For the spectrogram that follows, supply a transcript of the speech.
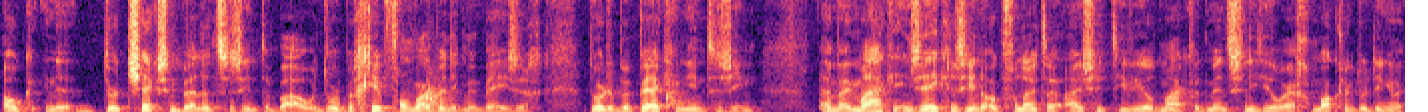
ook in de, door checks en balances in te bouwen, door begrip van waar ben ik mee bezig, door de beperkingen in te zien. En wij maken in zekere zin ook vanuit de ICT-wereld maken we het mensen niet heel erg gemakkelijk door dingen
